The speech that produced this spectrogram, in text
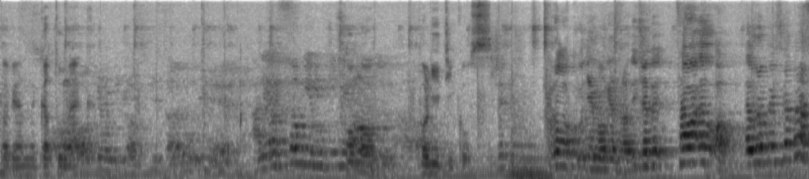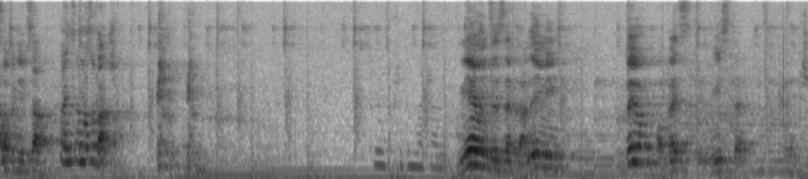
pewien gatunek ale o sobie mówi nie Homo politicus. kroku nie mogę zrobić, żeby cała eu o, europejska pracownica, pani sama zobaczy. Między zebranymi był obecny minister Kręcz.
